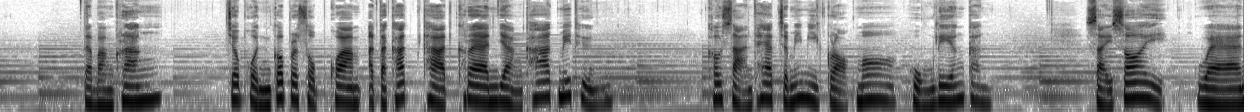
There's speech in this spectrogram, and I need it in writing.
ๆแต่บางครั้ง เจ้าผลก็ประสบความอัตคัดขาดแคลนอย่างคาดไม่ถึงเขาสารแทบจะไม่มีกรอกหม้อหุงเลี้ยงกันใส่สร้อย แหวน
